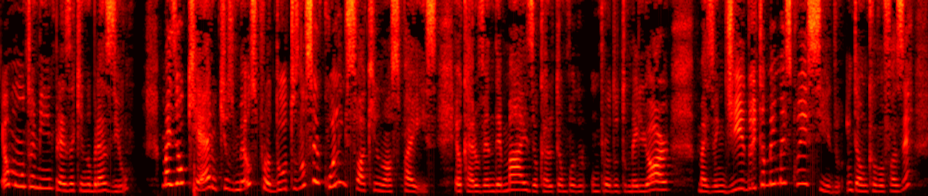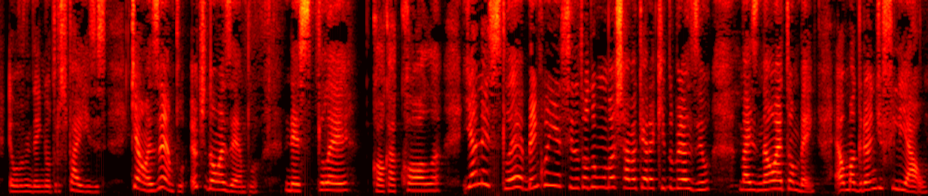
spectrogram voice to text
Eu monto a minha empresa aqui no Brasil, mas eu quero que os meus produtos não circulem só aqui no nosso país. Eu quero vender mais, eu quero ter um, um produto melhor, mais vendido e também mais conhecido. Então, o que eu vou fazer? Eu vou vender em outros países. Quer um exemplo? Eu te dou um exemplo. Nestlé, Coca-Cola. E a Nestlé é bem conhecida, todo mundo achava que era aqui do Brasil, mas não é também. É uma grande filial.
